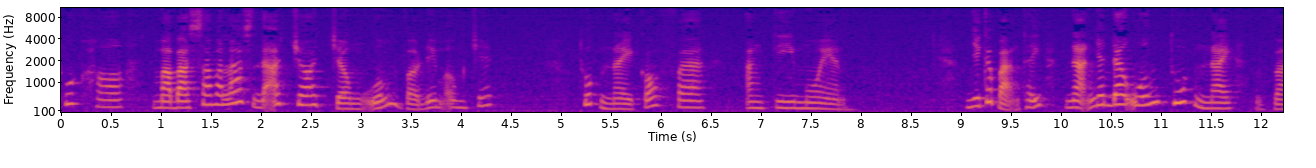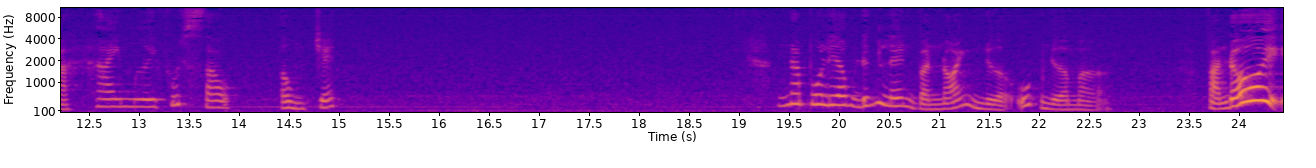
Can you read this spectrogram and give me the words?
thuốc ho mà bà Savalas đã cho chồng uống vào đêm ông chết. Thuốc này có pha antimoen. Như các bạn thấy, nạn nhân đã uống thuốc này và 20 phút sau, ông chết. Napoleon đứng lên và nói nửa úp nửa mở. Phản đối!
